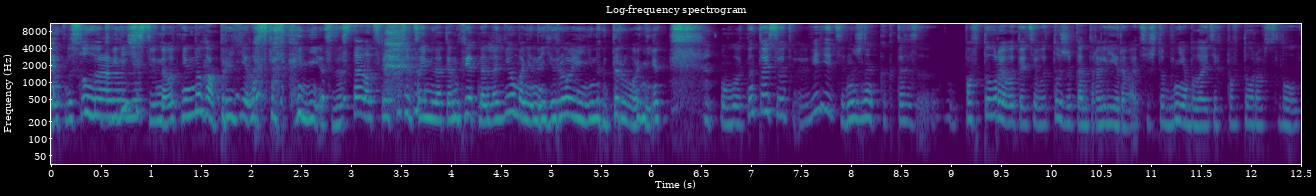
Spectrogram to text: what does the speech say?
Вот, но слово да, величественно вот немного приелось под конец, заставило сосредоточиться именно конкретно на нем, а не на герое, не на троне. Вот. Ну, то есть, вот видите, нужно как-то повторы вот эти вот тоже контролировать, чтобы не было этих повторов слов.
